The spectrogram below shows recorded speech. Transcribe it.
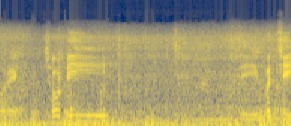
और एक छोटी सी बच्ची।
